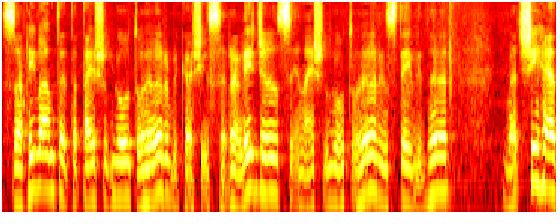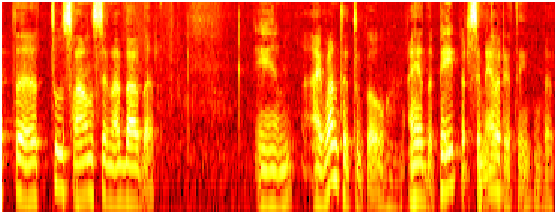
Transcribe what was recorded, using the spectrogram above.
So he wanted that I should go to her because she's religious and I should go to her and stay with her. But she had uh, two sons and a daughter. And I wanted to go. I had the papers and everything, but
